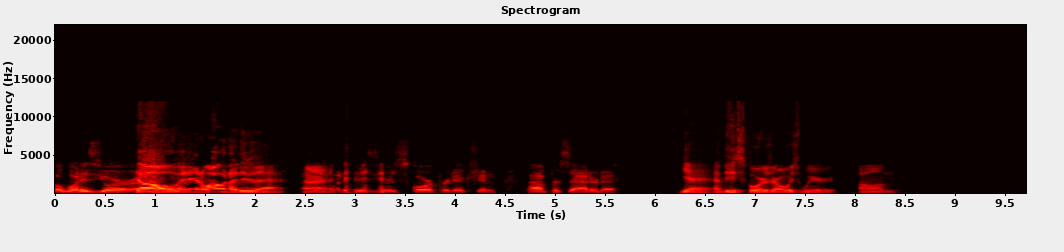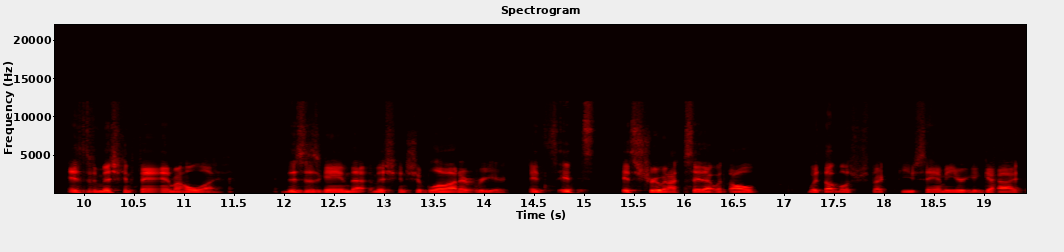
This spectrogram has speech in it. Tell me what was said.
But what is your uh, no man? Why would I do that? All right. What is your score prediction uh, for Saturday? Yeah, these scores are always weird. Um, as a Michigan fan, my whole life, this is a game that Michigan should blow out every year. It's it's it's true, and I say that with all with utmost respect to you, Sammy. You're a good guy,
